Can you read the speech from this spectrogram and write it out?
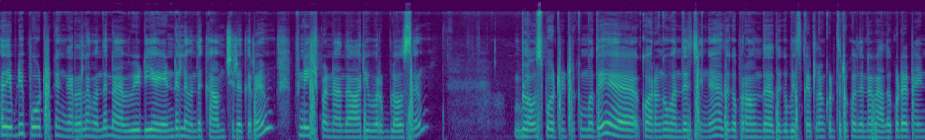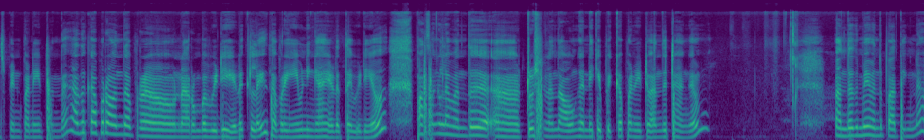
அது எப்படி போட்டிருக்கேங்கிறதெல்லாம் வந்து நான் வீடியோ எண்டில் வந்து காமிச்சிருக்கிறேன். ஃபினிஷ் பண்ண அந்த ஆரி ஒர்க் ப்ளவுஸு ப்ளவுஸ் போட்டுட்டு இருக்கும்போதே குரங்கு வந்துருச்சுங்க. அதுக்கப்புறம் வந்து அதுக்கு பிஸ்கட்லாம் கொடுத்துட்டு கொஞ்ச நேரம் அதை கூட டைம் ஸ்பெண்ட் பண்ணிகிட்டு இருந்தேன். அதுக்கப்புறம் வந்து அப்புறம் நான் ரொம்ப வீடியோ எடுக்கலை. இது அப்புறம் ஈவினிங்காக எடுத்த வீடியோ பசங்களை வந்து டியூஷன்லேருந்து அவங்க இன்றைக்கி பிக்கப் பண்ணிவிட்டு வந்துட்டாங்க. வந்ததுமே வந்து பார்த்திங்கன்னா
